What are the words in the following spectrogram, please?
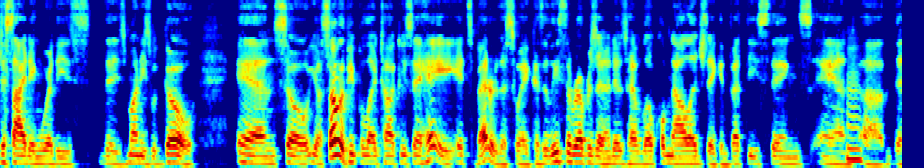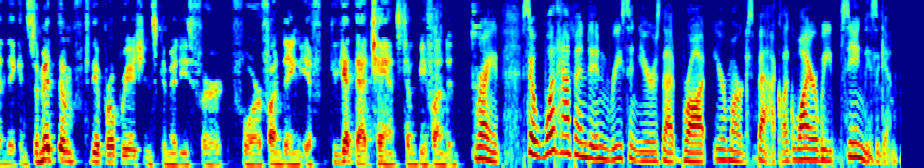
deciding where these these monies would go. And so, you know, some of the people I talk to say, "Hey, it's better this way because at least the representatives have local knowledge; they can vet these things, and mm. uh, then they can submit them to the appropriations committees for for funding if to get that chance to be funded." Right. So, what happened in recent years that brought earmarks back? Like, why are we seeing these again?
